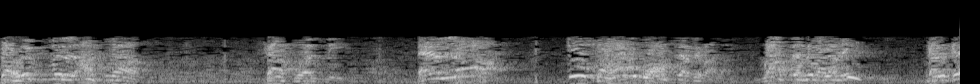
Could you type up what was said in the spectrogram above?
تحب الافوا صاف ودی اے اللہ، تو بہت معاف کرنے والا۔ معاف کرنے والا نہیں، بلکہ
